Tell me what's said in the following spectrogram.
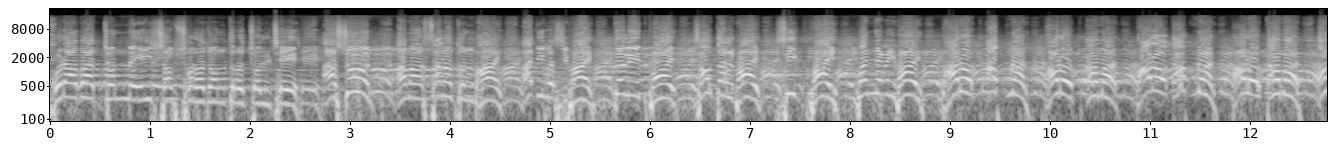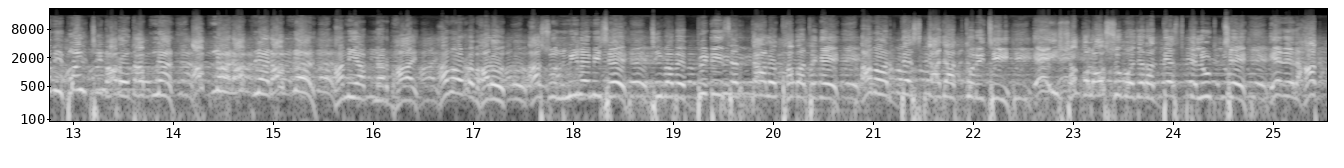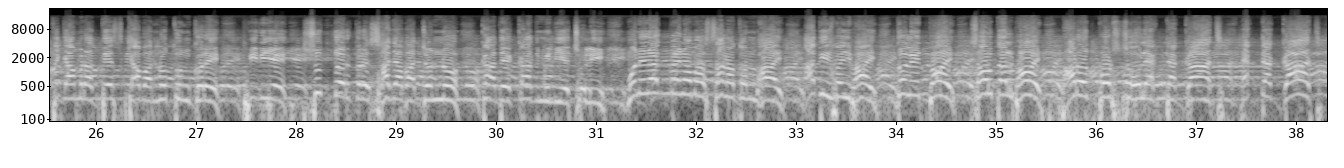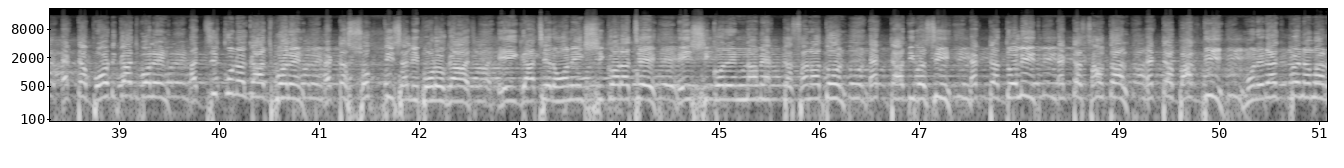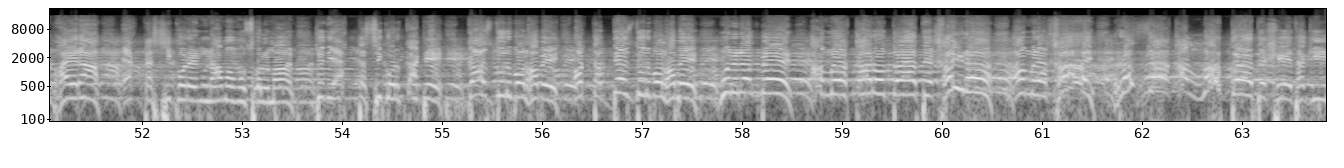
ঘোরাবার জন্য এই সব ষড়যন্ত্র চলছে। আসুন, আমার সনাতন ভাই, আদিবাসী ভাই, দলিত ভাই, সাঁওতাল ভাই, শিখ ভাই, পাঞ্জাবি ভাই, ভারত আপনার, ভারত আমার, ভারত আপনার, ভারত আমার। আমি বলছি ভারত আপনার আপনার আপনার আপনার। আমি আপনার ভাই আমারও ভারত। আসুন মিলেমিশে যেভাবে ব্রিটিশের কালো থাবা থেকে আমার দেশকে আজাদ করেছি, এই সকল অশুভ যারা দেশকে লুটছে, এদের হাত থেকে আমরা দেশকে আবার নতুন করে ফিরিয়ে, সুন্দর করে সাজাবার জন্য কাঁধে কাঁধ মিলিয়ে চলি। মনে রাখবেন আমার সনাতন ভাই, আদিবাসী ভাই, দলিত ভাই, সাঁওতাল ভাই, ভারতবর্ষ হলো একটা গাছ একটা গাছ, একটা বট গাছ বলেন, আর যে কোনো গাছ বলেন, একটা শক্তিশালী বড় গাছ। এই গাছের অনেক শিকড় আছে, এই শিকড়ের নাম একটা সনাতন, একটা আদিবাসী, একটা দলিত, একটা সাঁওতাল, একটা বাগদি। মনে রাখবেন আমার ভাইরা একটা শিকড়ের নামও মুসলমান। যদি একটা শিকড় কাটে, গাছ দুর্বল হবে, অর্থাৎ দেশ দুর্বল হবে। মনে রাখবেন, আমরা কারও দয়াতে খাই না, আমরা খাই, রাজ্জাক আল্লাহ দয়াতে খেয়ে থাকি।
